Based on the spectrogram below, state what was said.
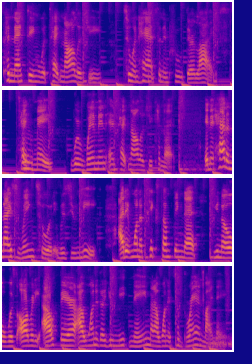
connecting with technology to enhance and improve their lives. Tech mm. Mae, where women and technology connect. And it had a nice ring to it. It was unique. I didn't want to pick something that, you know, was already out there. I wanted a unique name and I wanted to brand my name.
